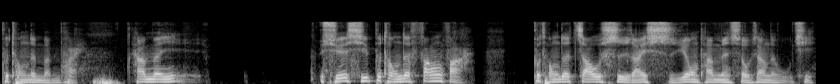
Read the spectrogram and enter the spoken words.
不同的门派，他们学习不同的方法、不同的招式来使用他们手上的武器。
